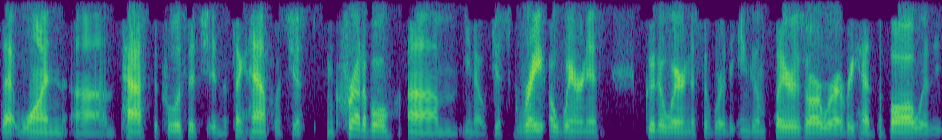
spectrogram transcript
That one um, pass to Pulisic in the second half was just incredible. Um, you know, just great awareness, good awareness of where the England players are, wherever he had the ball, where the,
